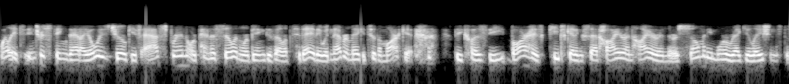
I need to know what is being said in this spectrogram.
Well, it's interesting that I always joke if aspirin or penicillin were being developed today, they would never make it to the market. because the bar has keeps getting set higher and higher and there are so many more regulations to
